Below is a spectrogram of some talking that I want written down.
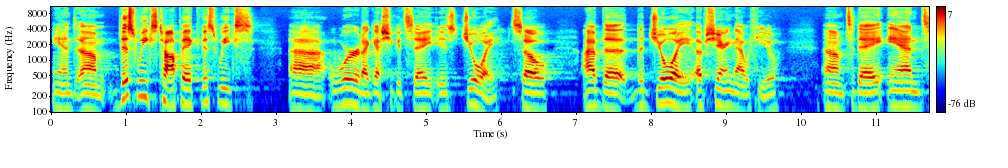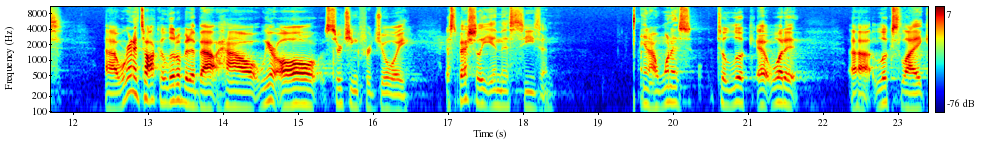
And um, this week's topic, this week's uh, word, I guess you could say, is joy. So I have the, the joy of sharing that with you um, today. And uh, we're going to talk a little bit about how we are all searching for joy especially in this season. And I want us to look at what it uh, looks like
